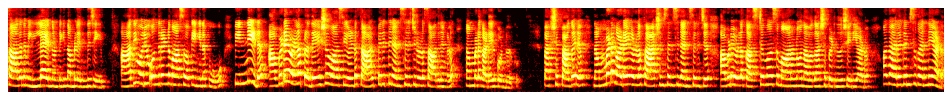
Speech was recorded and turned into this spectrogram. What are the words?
സാധനം ഇല്ല എന്നുണ്ടെങ്കിൽ നമ്മൾ എന്ത് ചെയ്യും? ആദ്യം ഒരു ഒന്ന് രണ്ട് മാസമൊക്കെ ഇങ്ങനെ പോവും. പിന്നീട് അവിടെയുള്ള പ്രദേശവാസികളുടെ താല്പര്യത്തിനനുസരിച്ചിട്ടുള്ള സാധനങ്ങൾ നമ്മുടെ കടയിൽ കൊണ്ടുവെക്കും. പക്ഷെ പകരം നമ്മുടെ കടയിലുള്ള ഫാഷൻ സെൻസിനനുസരിച്ച് അവിടെയുള്ള കസ്റ്റമേഴ്സ് മാറണമെന്ന് അവകാശപ്പെടുന്നത് ശരിയാണോ? അത് അരഗൻസ് തന്നെയാണ്.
